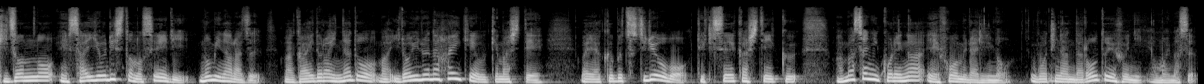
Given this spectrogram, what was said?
既存の採用リストの整理のみならず、ガイドラインなど、いろいろな背景を受けまして、薬物治療を適正化していく、まさにこれがフォーミュラリーの動きなんだろうというふうに思います。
